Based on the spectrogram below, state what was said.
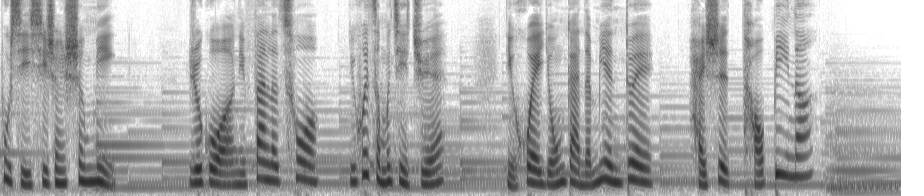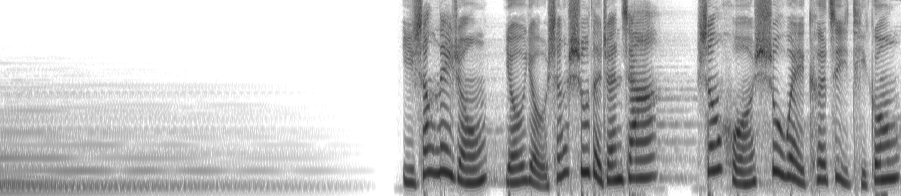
不惜牺牲生命。如果你犯了错，你会怎么解决？你会勇敢的面对，还是逃避呢？以上内容由有声书的专家生活数位科技提供。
